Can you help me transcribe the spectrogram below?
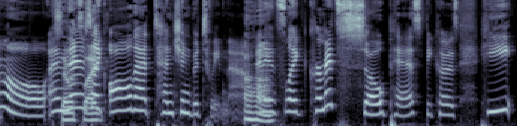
know. And So there's like, like- all that tension between them. Uh-huh. And it's like Kermit's so pissed because he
